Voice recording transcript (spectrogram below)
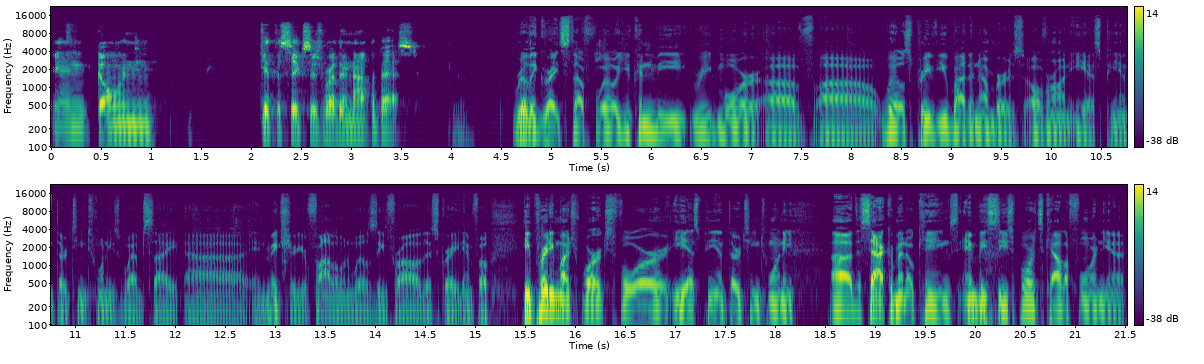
and go and get the Sixers where they're not the best. Really great stuff, Will. You can me read more of uh, Will's preview by the numbers over on ESPN 1320's website, uh, and make sure you're following Will Z for all this great info. He pretty much works for ESPN 1320, uh, the Sacramento Kings, NBC Sports California,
